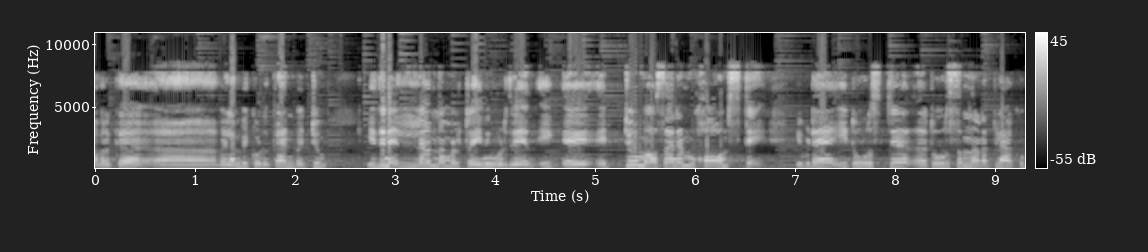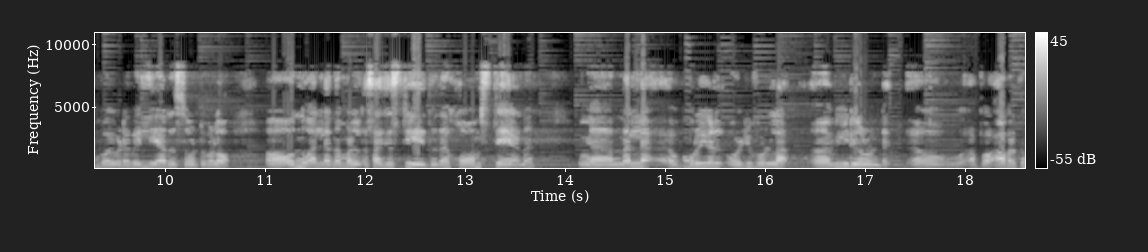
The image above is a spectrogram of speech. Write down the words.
അവർക്ക് വിളമ്പിക്കൊടുക്കാൻ വിളമ്പി കൊടുക്കാൻ പറ്റും ഇതിനെല്ലാം നമ്മൾ ട്രെയിനിങ് കൊടുത്തു ഏറ്റവും അവസാനം ഹോം സ്റ്റേ ഇവിടെ ഈ ടൂറിസ്റ്റ് ടൂറിസം നടപ്പിലാക്കുമ്പോൾ ഇവിടെ വലിയ റിസോർട്ടുകളോ ഒന്നുമല്ല നമ്മൾ സജസ്റ്റ് ചെയ്തത് ഹോം സ്റ്റേ ആണ്. നല്ല മുറികൾ ഒഴിവുള്ള വീടുകളുണ്ട്. അപ്പോൾ അവർക്ക്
